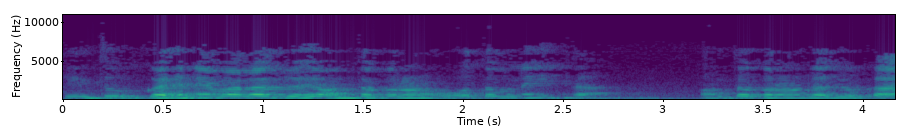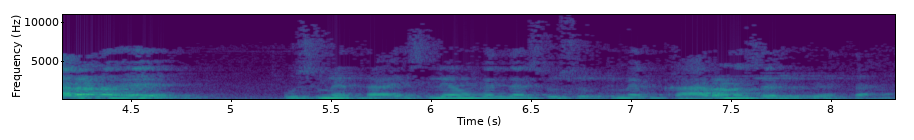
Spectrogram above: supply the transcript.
किंतु कहने वाला जो है अंतकरण वो तब नहीं था। अंतकरण का जो कारण है उसमें था। इसलिए हम कहते हैं सुसुप्ति में कारण शरीर रहता है।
